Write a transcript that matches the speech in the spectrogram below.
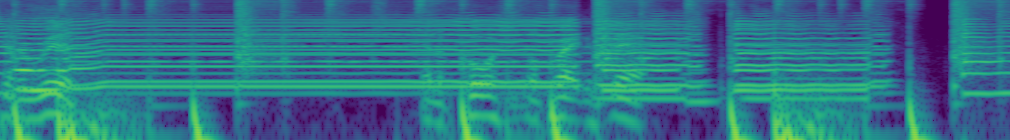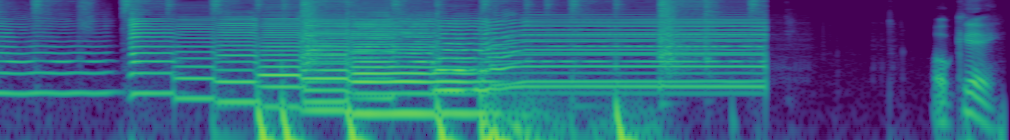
To the rhythm. And of course, we're gonna practice that. Okay.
